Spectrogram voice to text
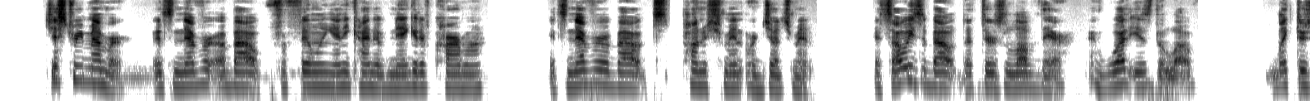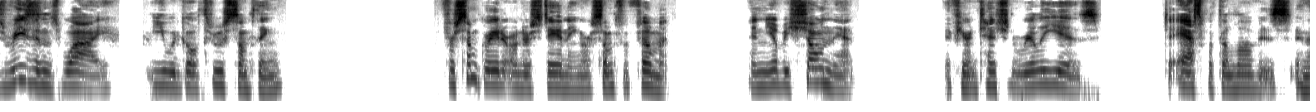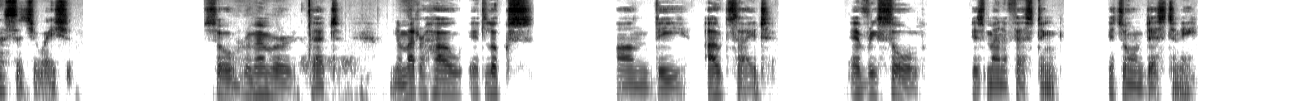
Just remember, it's never about fulfilling any kind of negative karma. It's never about punishment or judgment. It's always about that there's love there. And what is the love? Like there's reasons why you would go through something for some greater understanding or some fulfillment. And you'll be shown that if your intention really is to ask what the love is in the situation. So remember that no matter how it looks on the outside, every soul is manifesting its own destiny.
